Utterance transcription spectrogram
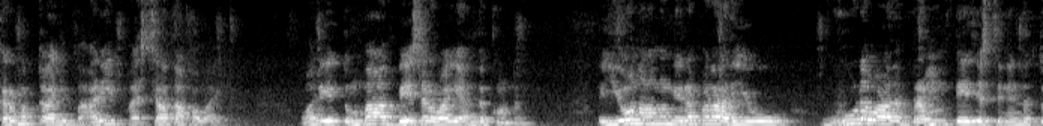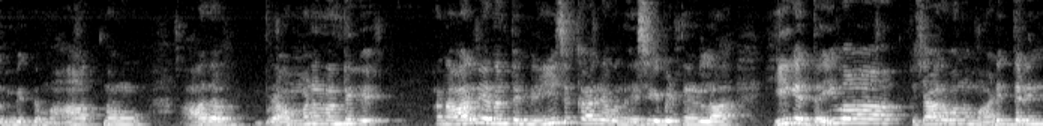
ಕರ್ಮಕ್ಕಾಗಿ ಭಾರಿ ಪಶ್ಚಾತ್ತಾಪವಾಯಿತು. ಅವನಿಗೆ ತುಂಬ ಬೇಸರವಾಗಿ ಅಂದುಕೊಂಡನು. ಅಯ್ಯೋ, ನಾನು ನಿರಪರಾಧಿಯು. ಗೂಢವಾದ ಬ್ರಹ್ಮ ತೇಜಸ್ಸಿನಿಂದ ತುಂಬಿದ್ದ ಮಹಾತ್ಮನು. ಆದ ಬ್ರಾಹ್ಮಣನೊಂದಿಗೆ ಅನಾರ್ಯನಂತೆ ನೀಚ ಕಾರ್ಯವನ್ನು ಎಸಗಿಬಿಟ್ಟನಲ್ಲ. ಹೀಗೆ ದೈವ ವಿಚಾರವನ್ನು ಮಾಡಿದ್ದರಿಂದ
